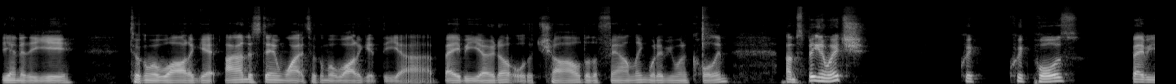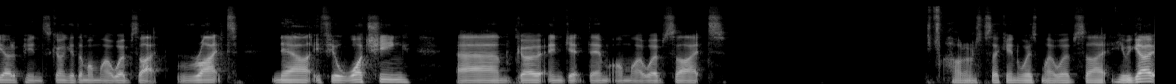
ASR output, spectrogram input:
the end of the year took them a while to get. I understand why it took them a while to get the uh, baby Yoda or the child or the foundling, whatever you want to call him. Um, speaking of which, quick quick pause. Baby Yoda pins. Go and get them on my website right now. If you're watching, um, go and get them on my website. Hold on a second. Where's my website? Here we go.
